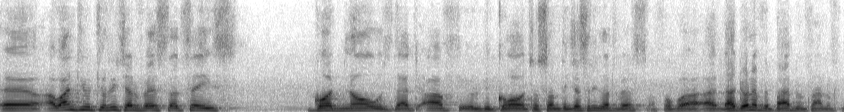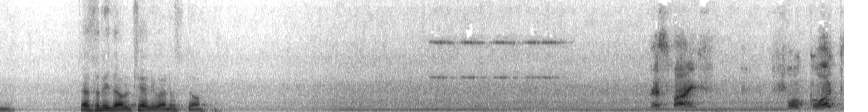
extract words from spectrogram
uh, I want you to read that verse that says, God knows that after you will be gods or something. Just read that verse. I forgot. I, I don't have the Bible in front of me. Just read. I will tell you where to stop. Verse 5 For God,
